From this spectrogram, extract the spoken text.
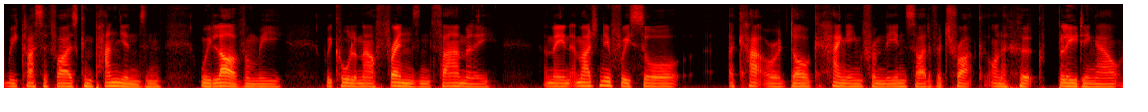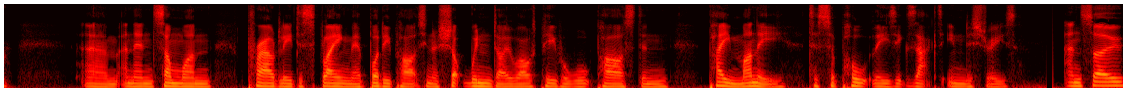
we classify as companions and we love and we we call them our friends and family? I mean, imagine if we saw a cat or a dog hanging from the inside of a truck on a hook, bleeding out, um, and then someone proudly displaying their body parts in a shop window whilst people walk past and pay money to support these exact industries. And so,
